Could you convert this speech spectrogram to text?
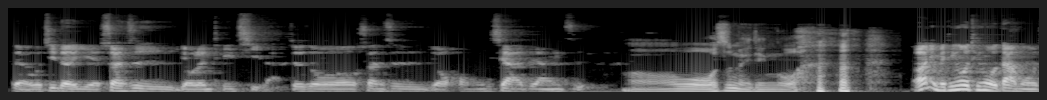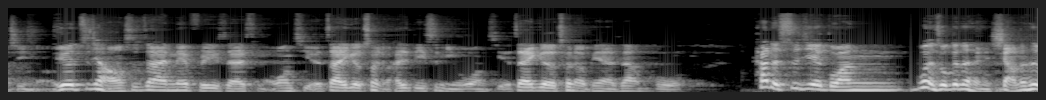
对，我记得也算是有人提起啦，就是说算是有红一下这样子。哦，我是没听过。然后、你没听过《听过大魔镜》哦？因为之前好像是在 Netflix 还是什么忘记了，在一个串流还是迪士尼我忘记了，在一个串流平台上播。它的世界观不能说跟着很像，但是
